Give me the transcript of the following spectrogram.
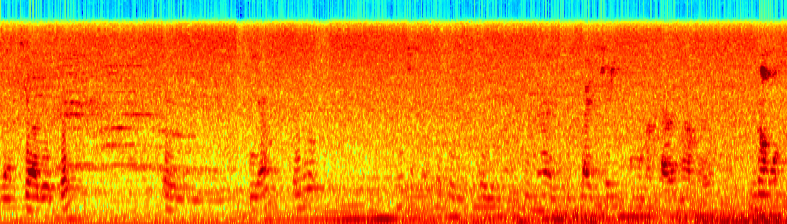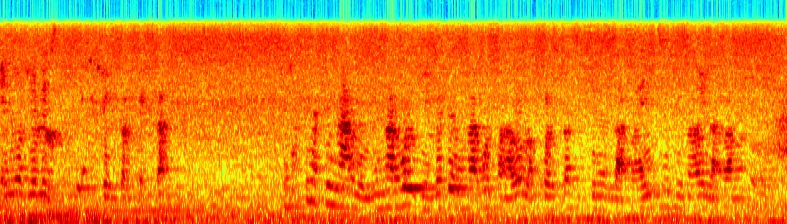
García Duque. Eh, decía, mucha gente que imagina el supply chain como una cadena de... No, él nos dio la explicación perfecta. Imagínate un árbol, un árbol, y en vez de un árbol parado lo apuestas y tienes las raíces de un lado y las ramas del otro.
